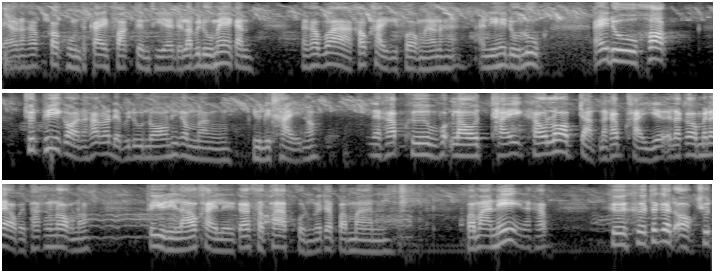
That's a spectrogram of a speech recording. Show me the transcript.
แล้วนะครับ ก็คงจะใกล้ฟักเต็มทีแล้วเดี๋ยวเราไปดูแม่กันนะครับ ว่าเขาไข่กี่ฟองแล้วนะฮะอันนี้ให้ดูลูก ให้ดูคอก ชุดพี่ก่อนนะครับ แล้วเดี๋ยวไปดูน้องที่กำลังอยู่ในไข่เนาะนะครับ คือเราใช้เขารอบจัดนะครับ ไข่เยอะแล้วก็ไม่ได้ออกไปพักข้างนอกเนาะก็อยู่ในเล้าไข่เลยก็สภาพขนก็จะประมาณประมาณนี้นะครับ คือคือถ้าเกิดออกชุด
